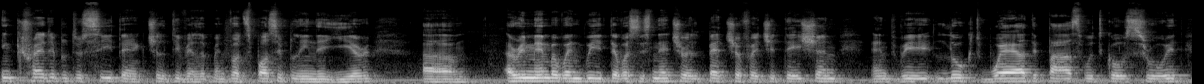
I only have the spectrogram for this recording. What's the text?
Incredible to see the actual development, what's possible in a year. Um, I remember when we there was this natural patch of vegetation, and we looked where the path would go through it.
